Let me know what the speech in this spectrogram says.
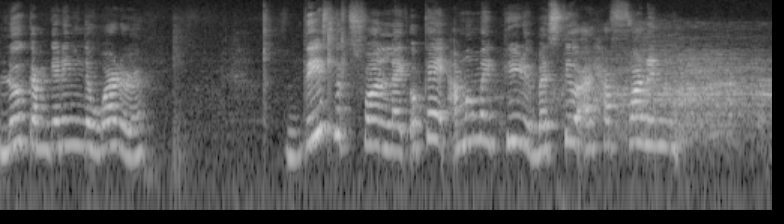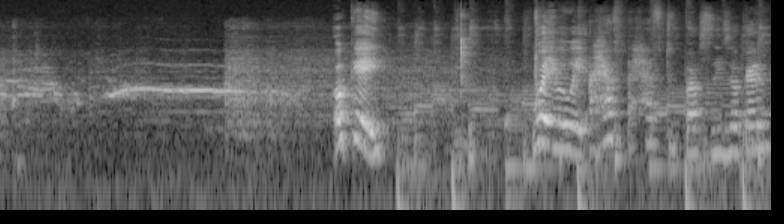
Look I'm getting in the water. This looks fun like okay I'm on my period but still I have fun and okay Wait, wait, wait. I have, I have to pass this, okay?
